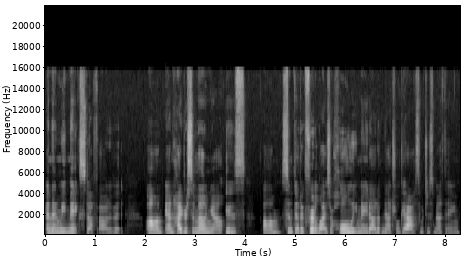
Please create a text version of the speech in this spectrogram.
and then we make stuff out of it. Um, anhydrous ammonia is um, synthetic fertilizer, wholly made out of natural gas, which is methane.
